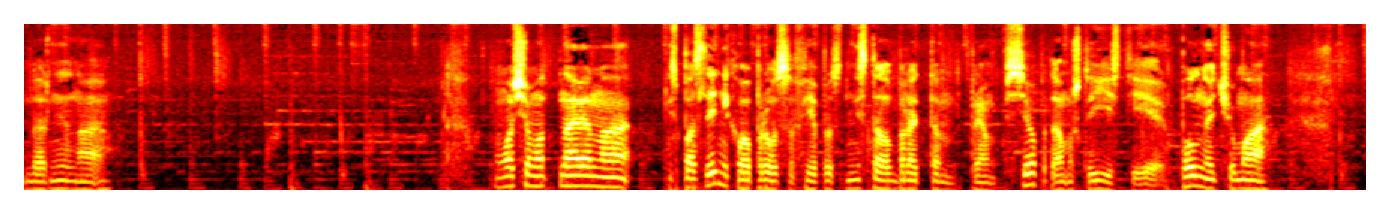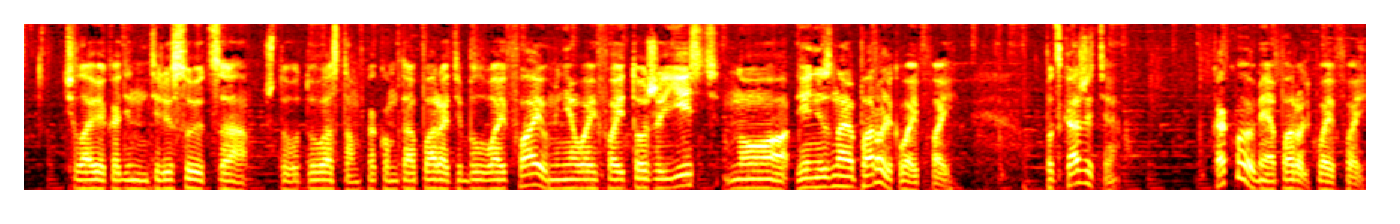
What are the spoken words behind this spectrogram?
Даже не знаю. В общем, вот, наверное, из последних вопросов я просто не стал брать там прям все, потому что есть и полная чума. Человек один интересуется, что вот у вас там в каком-то аппарате был Wi-Fi, у меня Wi-Fi тоже есть, но я не знаю пароль к Wi-Fi. Подскажите? Какой у меня пароль к Wi-Fi?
